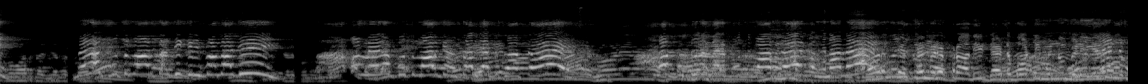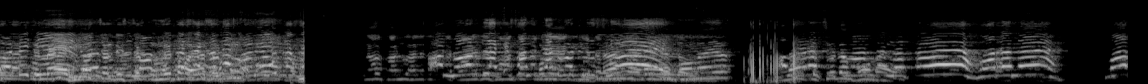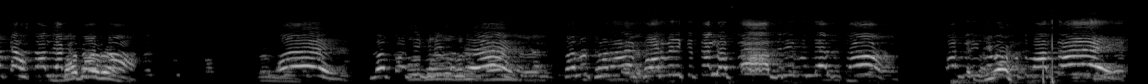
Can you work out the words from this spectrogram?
ਮੇਰਾ ਪੁੱਤ ਮਾਰਦਾ ਜੀ ਗਰੀਬਾਂ ਦਾ ਜੀ। ਉਹ ਮੇਰਾ ਪੁੱਤ ਮਾਰ ਕੇ ਹਸਪਤਾਲ ਲੈ ਕੇ ਜਾਂਦਾ ਹੈ ਮੇਰਾ ਪੁੱਤ ਨੇ ਮੇਰੇ ਪੁੱਤ ਮਾਰਦਾ ਹੈ ਮੰਗਣਾ ਨੇ। ਇੱਥੇ ਮੇਰੇ ਭਰਾ ਦੀ ਡੈੱਡ ਬੋਡੀ ਮੈਨੂੰ ਮਿਲੀ ਹੈ ਡੈਡ ਬੋਡੀ ਤੇ ਜੀ। ਮੈਂ ਹਿਮਾਚਲ ਡਿਸਟ੍ਰਿਕਟ ਪੁਣੇ ਤੋਂ ਆਇਆ ਸਰ ਜੀ ਆ ਨੋਟ ਲੈ ਕੇ ਸਾਨੂੰ ਡੈਡ ਬੋਡੀ ਦੱਸੋ। ਮੈਂ ਕਿਸੇ ਦਾ ਫੋਨ ਆਇਆ। ਲੋਕਾਂ ਹੋ ਰਹੇ ਨੇ ਮਾਰ ਕੇ ਹਸਪਤਾਲ ਲੈ ਕੇ ਜਾਂਦਾ ਓਏ ਲੋਕਾਂ ਸੀ ਗਰੀਬ ਹੁੰਦੇ ਆ ਸਾਨੂੰ ਠਾਣਾ ਨੇ ਫੋਨ ਵੀ ਨਹੀਂ ਕੀਤਾ ਲੋਕਾਂ ਗਰੀਬ ਹੁੰਦੇ ਅਸੀਂ ਤਾਂ। ਉਹ ਗਰੀਬਾਂ ਦਾ ਪੁੱਤ ਮਾਰਦਾ ਹੈ।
